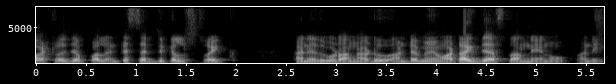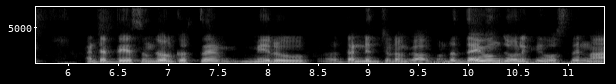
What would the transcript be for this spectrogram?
భాషలో చెప్పాలంటే సర్జికల్ స్ట్రైక్ అనేది కూడా అన్నాడు. అంటే మేము అటాక్ చేస్తాను నేను అని. అంటే దేశం జోలికి వస్తే మీరు దండించడం కాకుండా దైవం జోలికి వస్తే నా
